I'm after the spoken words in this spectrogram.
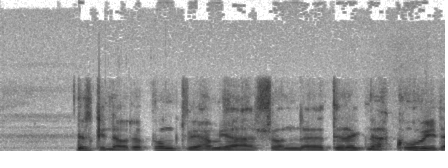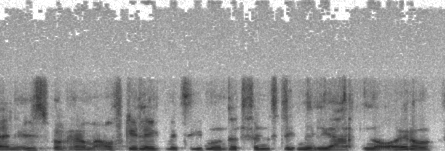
Das ist genau der Punkt. Wir haben ja schon äh, direkt nach Covid ein Hilfsprogramm aufgelegt mit 750 Milliarden Euro.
